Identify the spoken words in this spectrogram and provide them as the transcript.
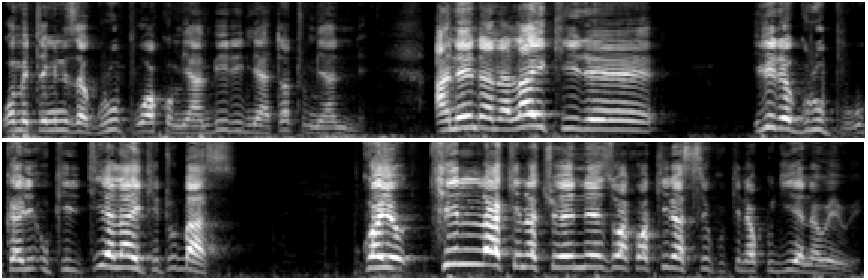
Wametengeneza grupu wako mia mbili mia tatu mia nne. Anaenda na like ile lile grupu. Ukitia like tu basi. Kwa hiyo kila kinachoenezwa kwa kila siku kinakujia na wewe.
